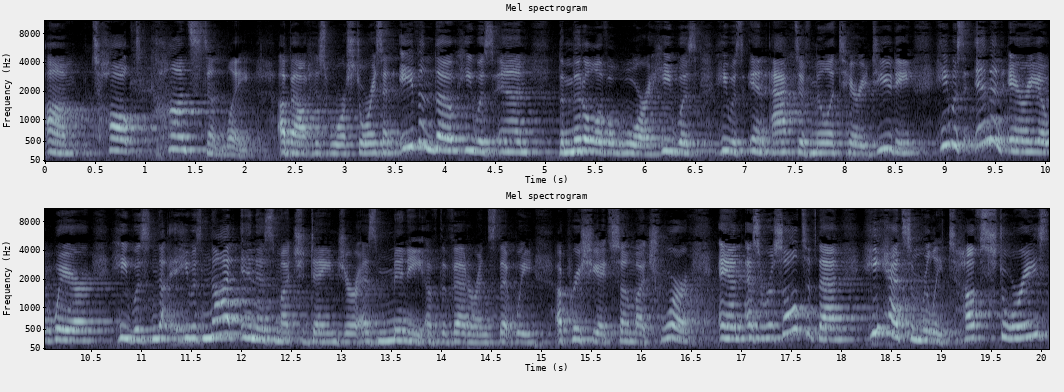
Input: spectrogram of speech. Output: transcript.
um, talked constantly about his war stories, and even though he was in the middle of a war, he was he was in active military duty. He was in an area where he was not, he was not in as much danger as many of the veterans that we appreciate so much were, and as a result of that, he had some really tough stories,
